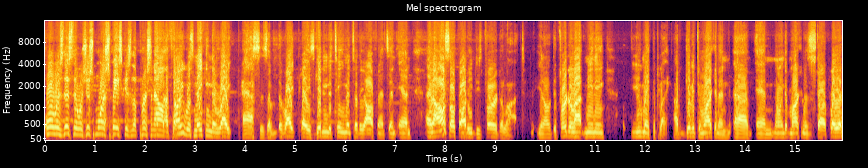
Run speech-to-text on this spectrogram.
or was this there was just more space because of the personnel? I, I thought he was making the right passes, the right plays, getting the team into the offense, and and and I also thought he deferred a lot. You know, deferred a lot meaning you make the play. I'll give it to Markkanen, uh, and knowing that Markkanen is a star player,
